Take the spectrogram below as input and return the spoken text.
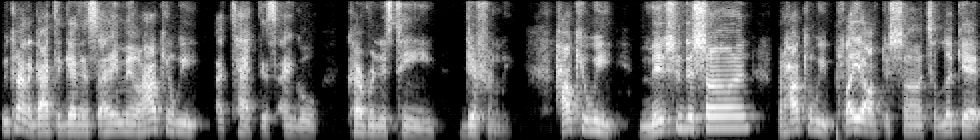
We kind of got together and said, "Hey man, how can we attack this angle covering this team differently? How can we mention Deshaun, but how can we play off Deshaun to look at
